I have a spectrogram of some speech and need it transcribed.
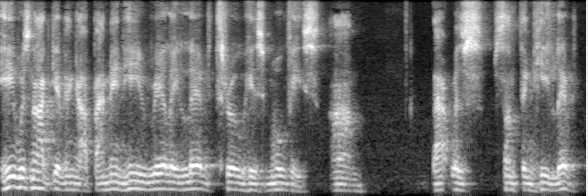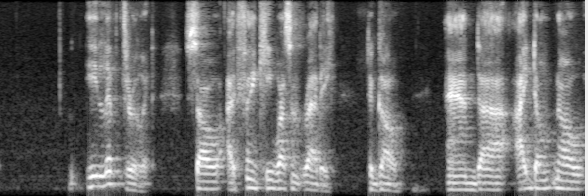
he was not giving up. I mean, he really lived through his movies. Um, that was something he lived. He lived through it. So I think he wasn't ready to go. And uh, I don't know.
